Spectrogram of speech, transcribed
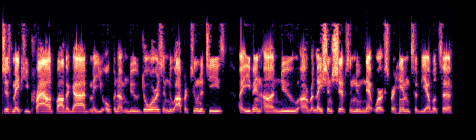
just make you proud, Father God. May you open up new doors and new opportunities uh, even uh, new uh, relationships and new networks for him to be able to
